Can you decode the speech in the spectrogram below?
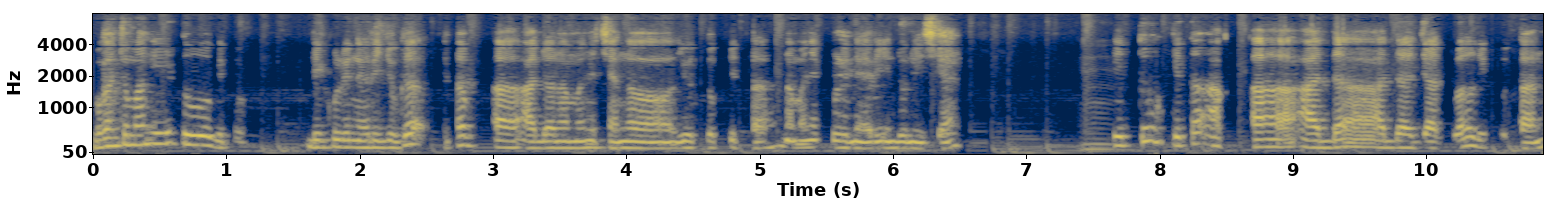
Bukan cuma itu gitu. Di kulineri juga kita uh, ada namanya channel YouTube kita namanya Kulineri Indonesia. Hmm. itu kita uh, ada ada jadwal liputan.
